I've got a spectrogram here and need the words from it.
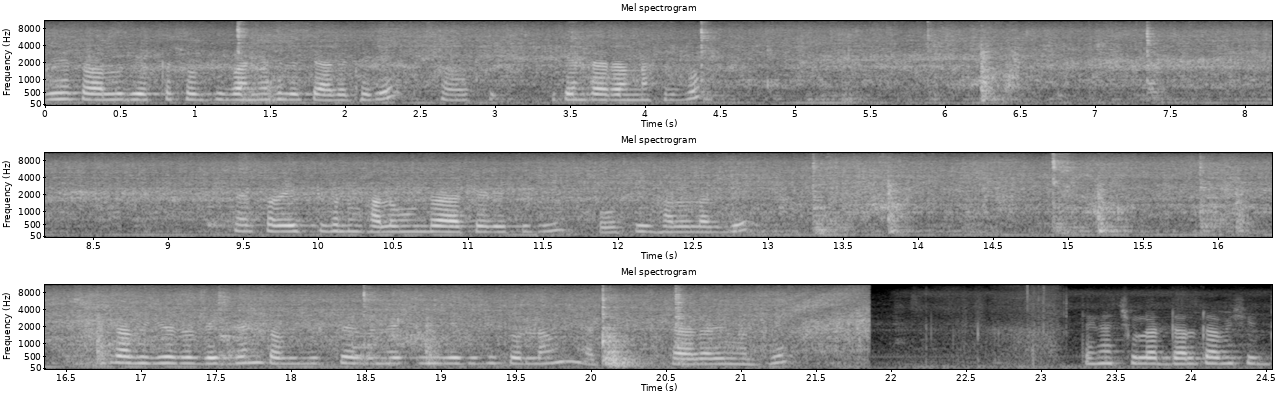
যেহেতু আলু দিয়ে একটা সবজি বানিয়ে ফেলেছি আগে থেকে চিকেনটা রান্না করব। তারপরে একটুখানি ভালো মন্দ আছে রেসিপি, অবশ্যই ভালো লাগবে। পুরো ভিডিওটা দেখবেন, তবে পারবেন যে কী রেসিপি করলাম এত তাড়াতাড়ির মধ্যে। এখানে চুলার ডালটা আমি সিদ্ধ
